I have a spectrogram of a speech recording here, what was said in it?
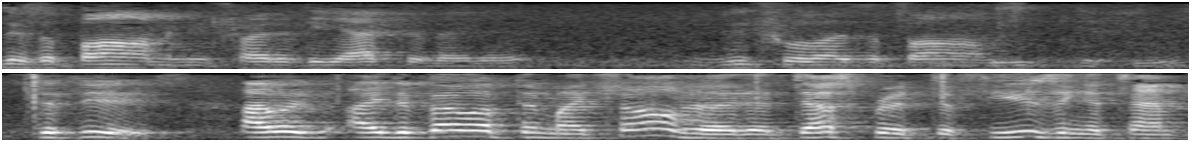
there's a bomb and you try to deactivate it, neutralize a bomb, diffuse. diffuse. I would I developed in my childhood a desperate diffusing attempt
